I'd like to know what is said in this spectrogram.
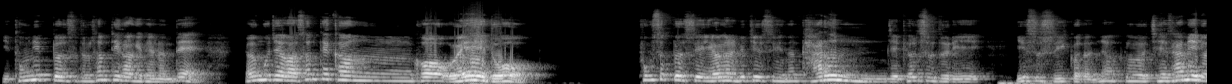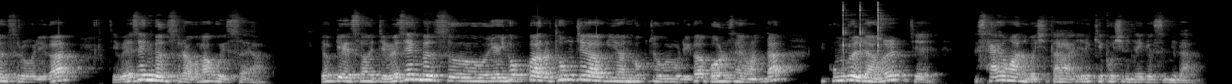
이 독립 변수들을 선택하게 되는데 연구자가 선택한 거 외에도 종속 변수에 영향을 미칠 수 있는 다른 이제 변수들이 있을 수 있거든요. 그 제3의 변수를 우리가 이제 외생 변수라고 하고 있어요. 여기에서 이제 외생 변수의 효과를 통제하기 위한 목적으로 우리가 뭘 사용한다? 공별량을 이제 사용하는 것이다. 이렇게 보시면 되겠습니다.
